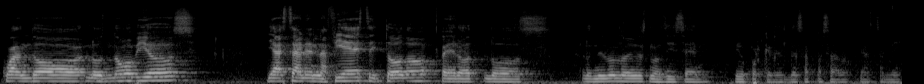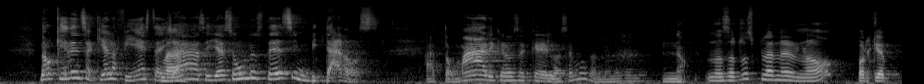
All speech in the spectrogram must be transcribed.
Cuando los novios ya están en la fiesta y todo, pero los, los mismos novios nos dicen, digo porque les, les ha pasado, ya hasta a mí. No, quédense aquí a la fiesta, Ah. ya, si ya son ustedes invitados a tomar y que no sé qué, ¿lo hacemos o no lo hacemos? No. Nosotros planner no, porque,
